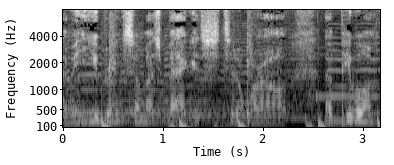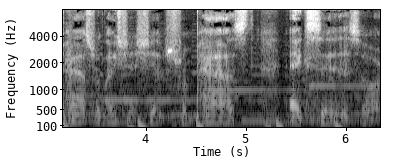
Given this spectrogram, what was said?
I mean, you bring so much baggage to the world uh, people in past relationships from past exes or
